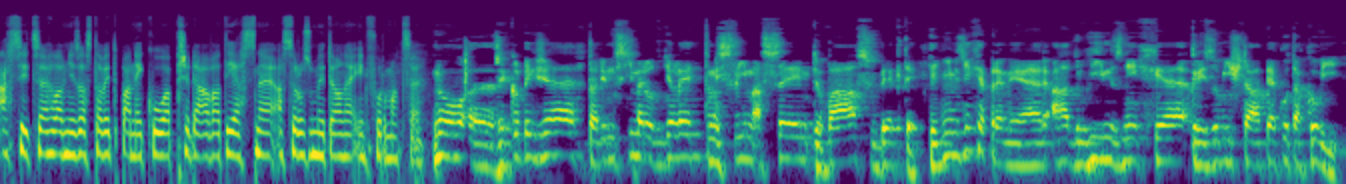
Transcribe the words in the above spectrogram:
a sice hlavně zastavit paniku a předávat jasné a srozumitelné informace? No, eh, řekl bych, že tady musíme rozdělit, myslím, asi dva subjekty. Jedním z nich je premiér a druhým z nich je krizový štáb jako takový.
